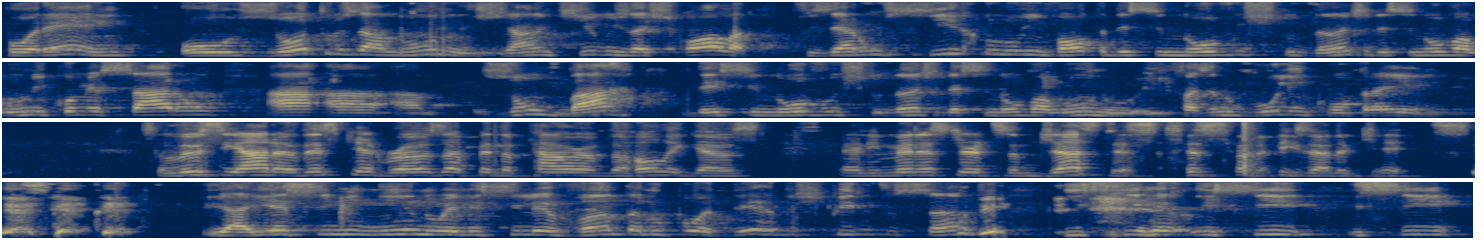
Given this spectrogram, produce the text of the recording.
Porém, os outros alunos já antigos da escola fizeram um círculo em volta desse novo estudante, desse novo aluno, e começaram a, a, a zombar desse novo estudante, desse novo aluno, e fazendo bullying contra ele. So Luciano, this kid rose up in the power of the Holy Ghost and he ministered some justice to some of these other kids. E aí esse menino ele se levanta no poder do Espírito Santo e se, e se, e se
